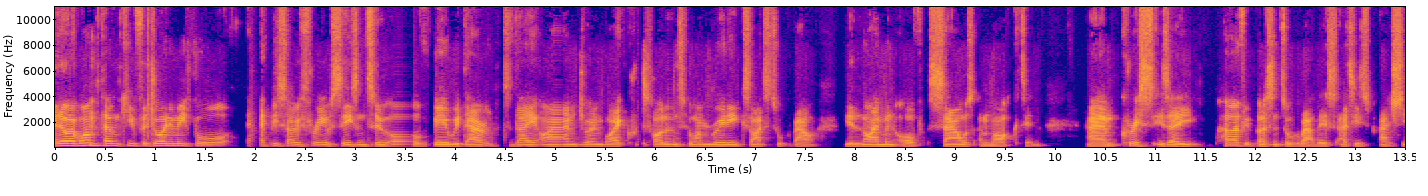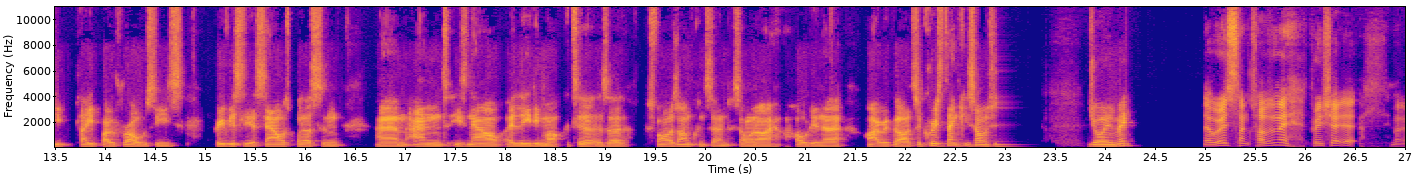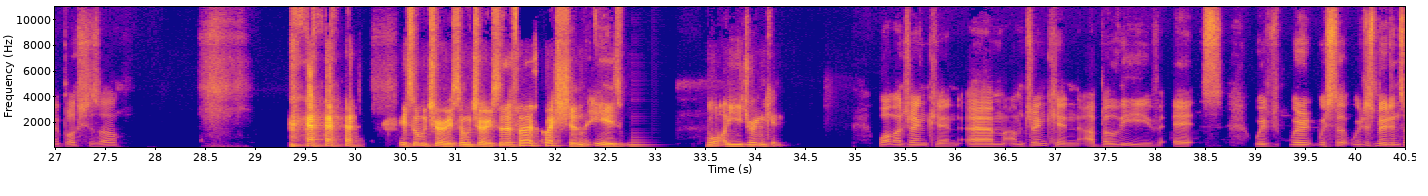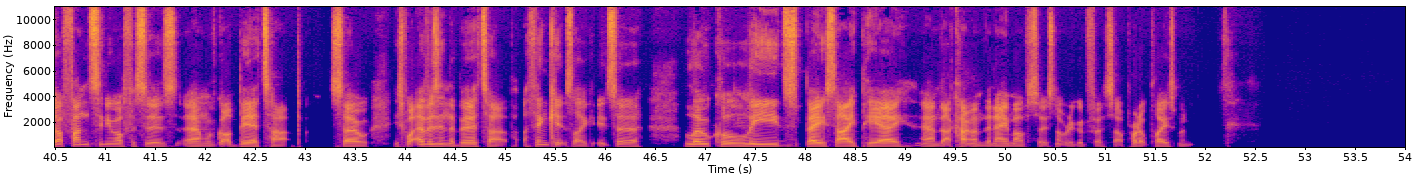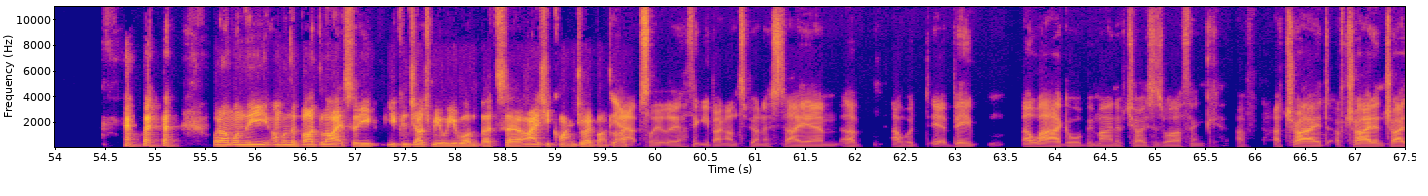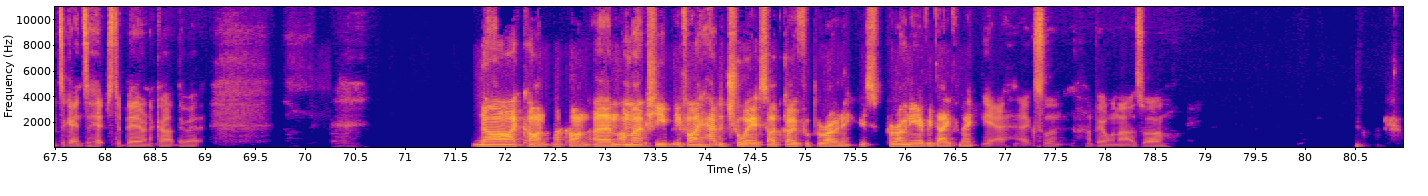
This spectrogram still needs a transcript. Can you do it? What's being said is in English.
Hello, everyone. Thank you for joining me for episode three of season two of Beer with Darren. Today, I am joined by Kris Holland, who I'm really excited to talk about the alignment of sales and marketing. Um, Kris is a perfect person to talk about this as he's actually played both roles. He's previously a salesperson um, and he's now a leading marketer, as, a, as far as I'm concerned, someone I hold in a high regard. So, Kris, thank you so much for joining me. No worries. Thanks for having me. Appreciate it. You make me blush as well. it's all true. It's all true. So the first question is, what are you drinking? What am I drinking? Um, I'm drinking. I believe it's we've we're we're still we've just moved into our fancy new offices. and we've got a beer tap, so it's whatever's in the beer tap. I think it's like it's a local Leeds-based IPA um, that I can't remember the name of, so it's not really good for sort of product placement. well, I'm on the I'm on the Bud Light, so you, you can judge me all you want, but uh, I actually quite enjoy Bud Light. Yeah, absolutely. I think you bang on. To be honest, I um I, I would it'd be a lager would be mine of choice as well. I think I've I tried I've tried and tried to get into hipster beer and I can't do it. No, I can't. I can't. Um, I'm actually, if I had a choice, I'd go for Peroni. It's Peroni every day for me. Yeah, excellent. I'll be on that as well.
